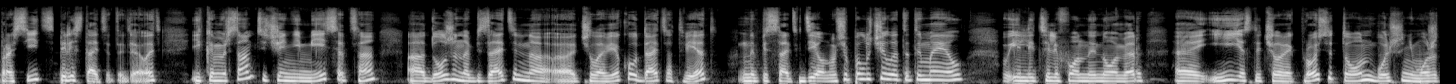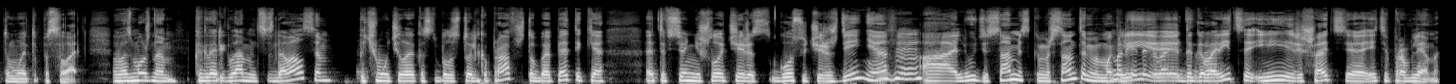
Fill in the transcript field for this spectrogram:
просить перестать это делать. И коммерсант в течение месяца а, должен обязательно а, человеку дать ответ написать, где он вообще получил этот имейл или телефонный номер. Э, и если человек просит, то он больше не может ему это посылать. Возможно, когда регламент создавался, почему у человека было столько прав, чтобы, опять-таки, это все не шло через госучреждения, угу. а люди сами с коммерсантами могли, могли договориться, договориться да? и решать э, эти проблемы.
